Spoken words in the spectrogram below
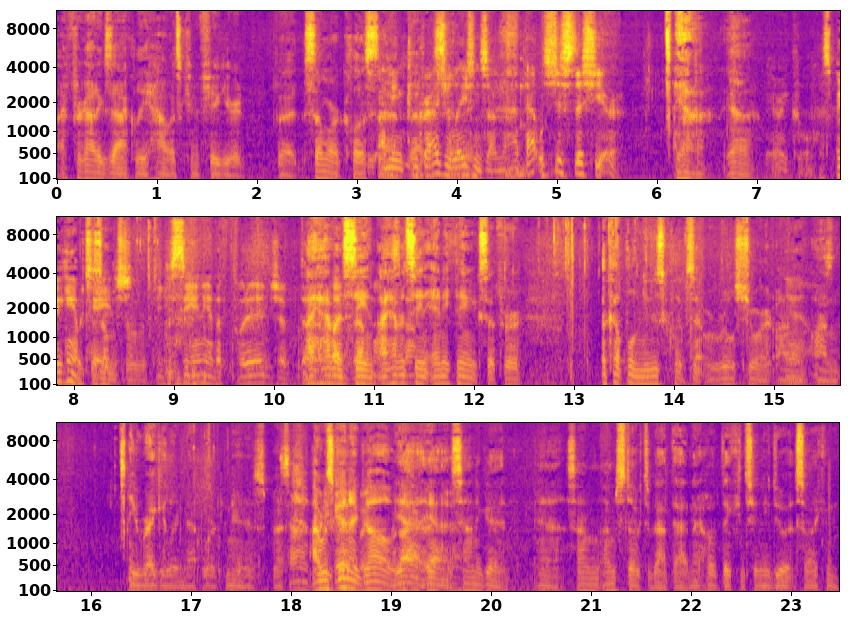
I forgot exactly how it's configured, but somewhere close. To I that- mean, that congratulations on that. That was just this year. Yeah, yeah. Very cool. Speaking of Which is Page, did you see any of the footage of the I haven't Led seen. I haven't stuff? seen anything except for a couple news clips that were real short on, Yeah. on irregular network news. But Sounded I was going to what- go. what I Yeah, heard, yeah, yeah. It sounded good. Yeah, so I'm, I'm stoked about that, and I hope they continue to do it so I can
